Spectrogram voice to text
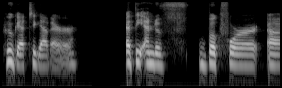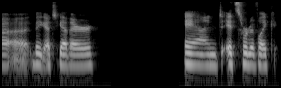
who get together. At the end of book four uh they get together. And it's sort of like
